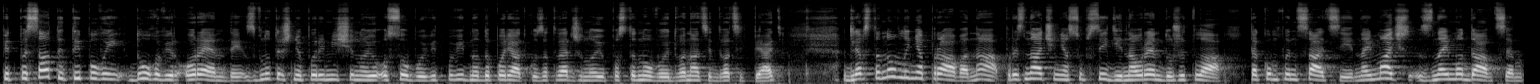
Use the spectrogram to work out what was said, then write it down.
Підписати типовий договір оренди з внутрішньопереміщеною особою відповідно до порядку, затвердженою постановою 1225. Для встановлення права на призначення субсидій на оренду житла та компенсації наймач з наймодавцем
